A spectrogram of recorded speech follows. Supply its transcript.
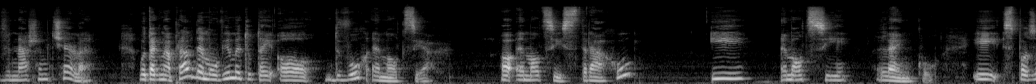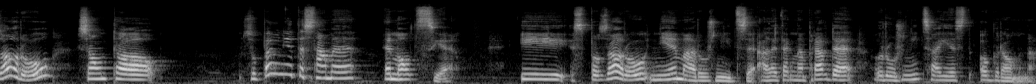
w naszym ciele. Bo tak naprawdę mówimy tutaj o dwóch emocjach: o emocji strachu i emocji lęku. I z pozoru są to zupełnie te same emocje. I z pozoru nie ma różnicy, ale tak naprawdę różnica jest ogromna.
